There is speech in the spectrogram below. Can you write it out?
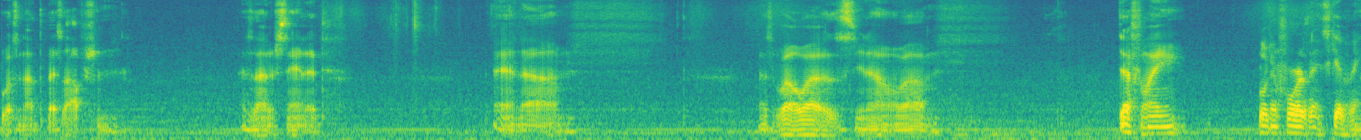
was not the best option as I understand it and um, as well as you know um, definitely looking forward to Thanksgiving.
